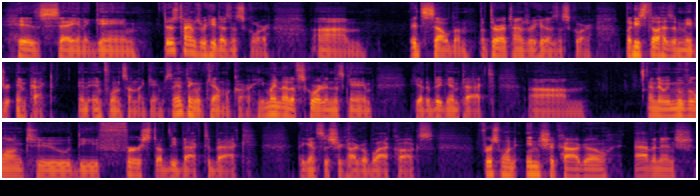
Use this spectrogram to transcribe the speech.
his say in a game. There's times where he doesn't score. Um, it's seldom, but there are times where he doesn't score. But he still has a major impact and influence on that game. Same thing with Cale Makar. He might not have scored in this game. He had a big impact. Um, and then we move along to the first of the back to back against the Chicago Blackhawks. First one in Chicago, Avalanche,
